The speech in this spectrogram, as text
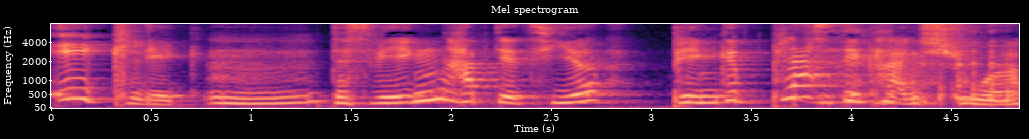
eklig. Mhm. Deswegen habt ihr jetzt hier pinke Plastikhandschuhe.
